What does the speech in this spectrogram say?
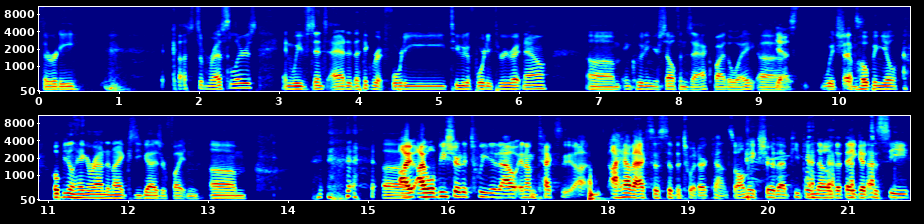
30 custom wrestlers. And we've since added, I think we're at 42 to 43 right now. Um, including yourself and Zach, by the way. Uh, yes, which that's... I'm hoping you'll hoping you'll hang around tonight because you guys are fighting. Um, uh, I, I will be sure to tweet it out, and I'm texting. Uh, I have access to the Twitter account, so I'll make sure that people know that they get to see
